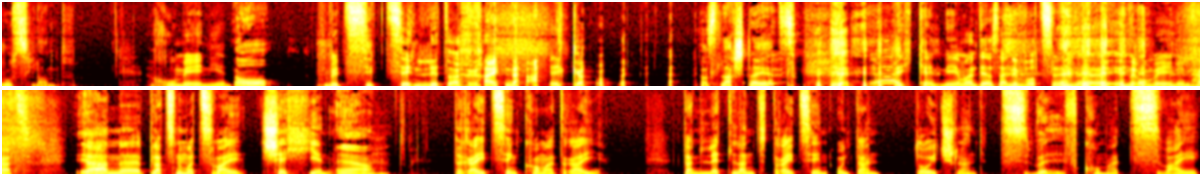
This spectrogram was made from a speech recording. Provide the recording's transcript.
Russland. Rumänien Oh, mit 17 Liter reiner Alkohol. Was lachst du da jetzt? Ja, ich kenne jemanden, der seine Wurzeln äh, in Rumänien hat. Ja. Dann äh, Platz Nummer 2, Tschechien, Ja, 13,3. Dann Lettland 13 und dann Deutschland 12,2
